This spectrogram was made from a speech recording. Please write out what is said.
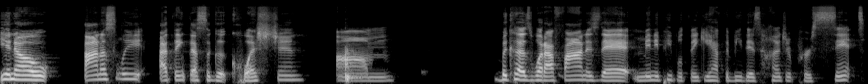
you know, honestly, I think that's a good question. Um, because what I find is that many people think you have to be this 100%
